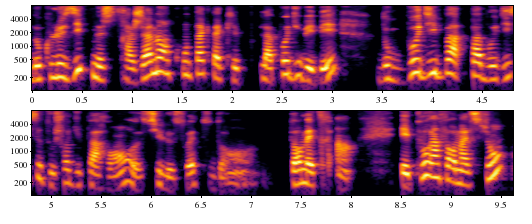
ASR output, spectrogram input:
Donc le zip ne sera jamais en contact avec la peau du bébé. Donc body, pas pas body, c'est au choix du parent, heu, s'il le souhaite d'en mettre un. Et pour information,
